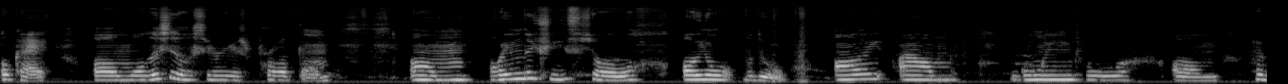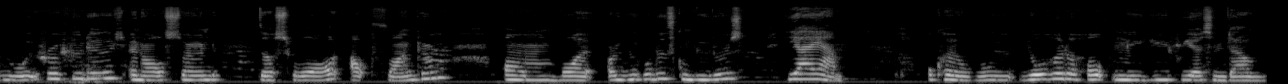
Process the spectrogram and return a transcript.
Okay. Um, well, this is a serious problem. Um, I am the chief, so I know what to do. I am going to, um, have you wait for a few days, and I'll send the SWAT out to find him. Um, but are you good with computers? Yeah, I am. Okay, well, you'll have to help me GPS him down.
